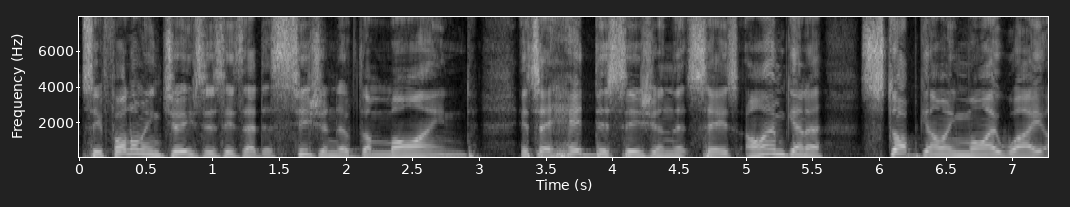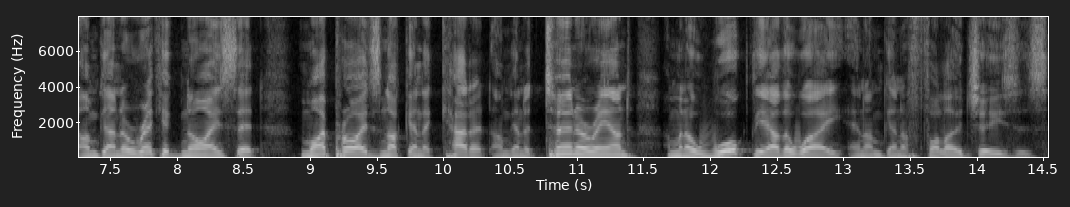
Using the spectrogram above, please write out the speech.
See, following Jesus is a decision of the mind. It's a head decision that says, I'm going to stop going my way. I'm going to recognize that my pride's not going to cut it. I'm going to turn around. I'm going to walk the other way and I'm going to follow Jesus.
